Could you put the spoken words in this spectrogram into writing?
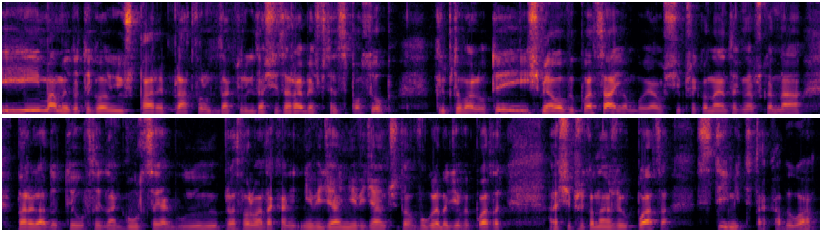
i mamy do tego już parę platform, na których da się zarabiać w ten sposób kryptowaluty i śmiało wypłacają, bo ja już się przekonałem tak na przykład na parę lat do tyłu, wtedy na górce jak była platforma taka, nie wiedziałem, nie wiedziałem czy to w ogóle będzie wypłacać, ale się przekonałem, że wypłaca. Steamit taka była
